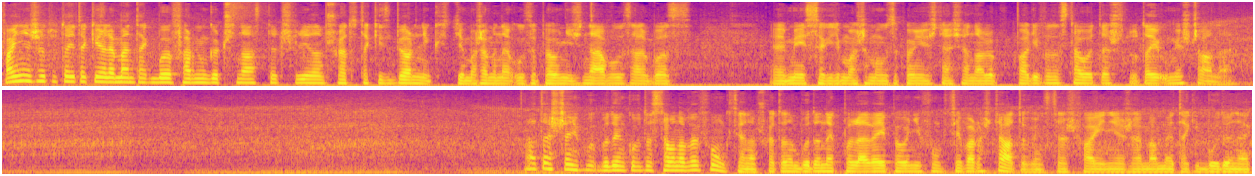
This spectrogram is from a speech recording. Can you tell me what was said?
Fajnie, że tutaj takie elementy jak były w Farmingu 13, czyli na przykład taki zbiornik, gdzie możemy uzupełnić nawóz albo z, e, miejsce, gdzie możemy uzupełnić nasiona lub paliwo zostały też tutaj umieszczone. A też część bu- budynków dostał nowe funkcje, na przykład ten budynek po lewej pełni funkcję warsztatu, więc też fajnie, że mamy taki budynek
